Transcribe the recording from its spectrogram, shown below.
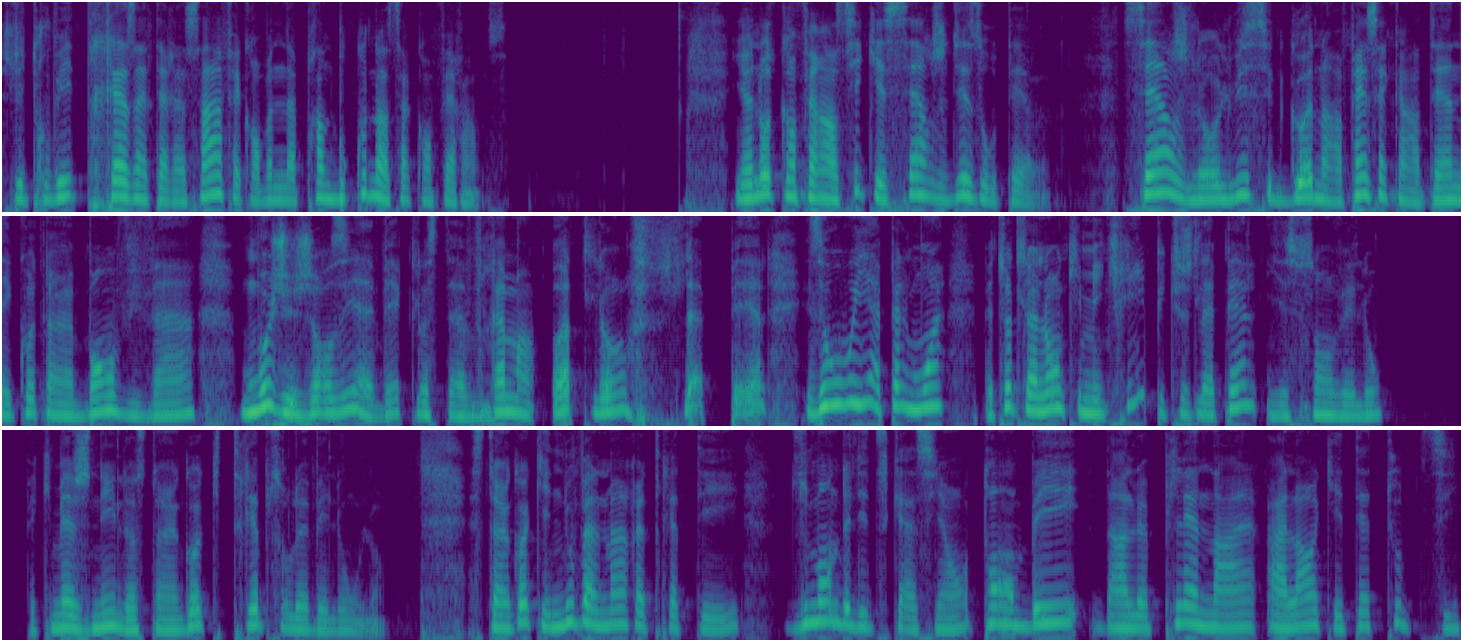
je l'ai trouvé très intéressant. Fait qu'on va en apprendre beaucoup dans sa conférence. Il y a un autre conférencier qui est Serge Deshôtels. Serge, là, lui, c'est le gars dans la fin cinquantaine, écoute, un bon vivant. Moi, j'ai jasé avec, là, c'était vraiment hot, là. je l'appelle. Il dit, oui, appelle-moi. Mais tout le long qu'il m'écrit, puis que je l'appelle, il est sur son vélo. Fait qu'imaginez, là, c'est un gars qui tripe sur le vélo, là. C'est un gars qui est nouvellement retraité du monde de l'éducation, tombé dans le plein air alors qu'il était tout petit.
